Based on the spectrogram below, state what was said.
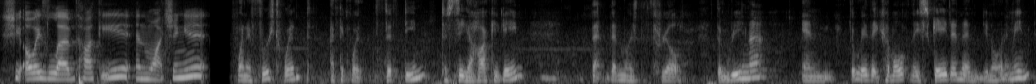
She always loved hockey and watching it. When I first went, I think was 15 to see a hockey game. Mm-hmm. That then was the thrill, the arena, and the way they come out and they skated, and you know what I mean.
